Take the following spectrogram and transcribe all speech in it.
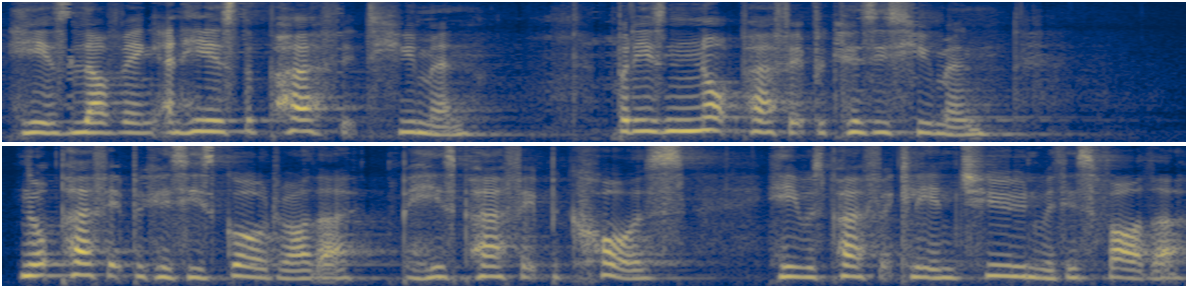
he is loving, and he is the perfect human. But he's not perfect because he's human. Not perfect because he's God, rather, but he's perfect because he was perfectly in tune with his Father,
